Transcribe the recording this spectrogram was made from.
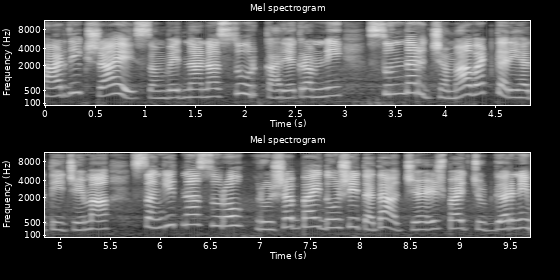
હાર્દિક શાહે સંવેદનાના સૂર કાર્યક્રમની સુંદર જમાવટ કરી હતી, જેમાં સંગીતના સુરો ઋષભભાઈ દોશી તથા જયેશભાઈ ચુટગરની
